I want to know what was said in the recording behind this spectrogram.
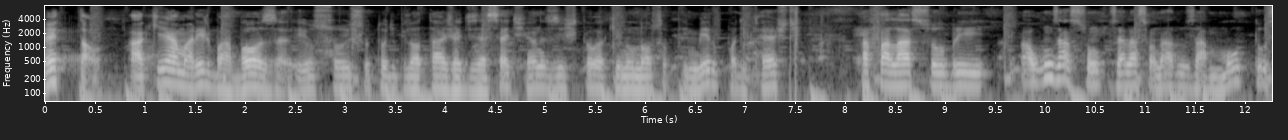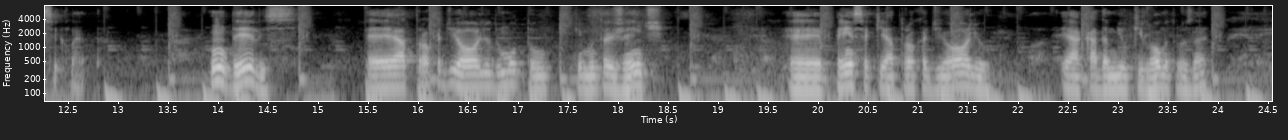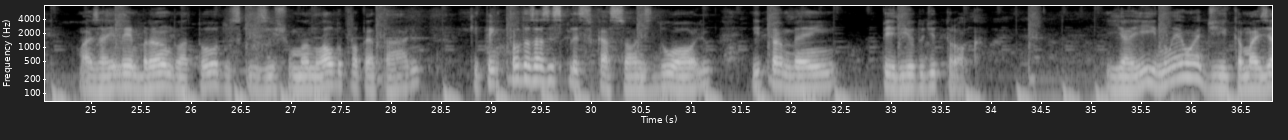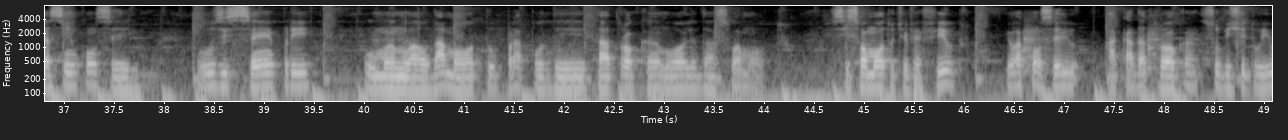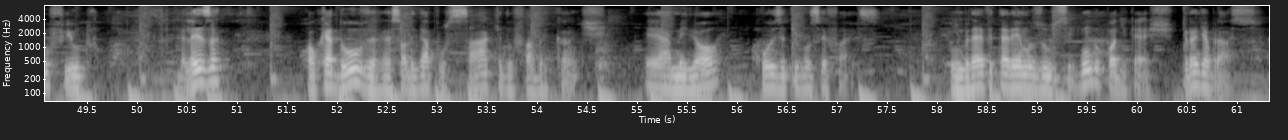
Então, aqui é Amarílio Barbosa, eu sou instrutor de pilotagem há 17 anos e estou aqui no nosso primeiro podcast para falar sobre alguns assuntos relacionados à motocicleta. Um deles é a troca de óleo do motor, que muita gente é, pensa que a troca de óleo é a cada mil quilômetros, né? Mas aí lembrando a todos que existe o manual do proprietário que tem todas as especificações do óleo e também período de troca. E aí não é uma dica, mas é assim um conselho. Use sempre o manual da moto para poder estar tá trocando o óleo da sua moto. Se sua moto tiver filtro, eu aconselho a cada troca substituir o filtro. Beleza? Qualquer dúvida é só ligar para o saque do fabricante. É a melhor coisa que você faz. Em breve teremos o segundo podcast. Grande abraço.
